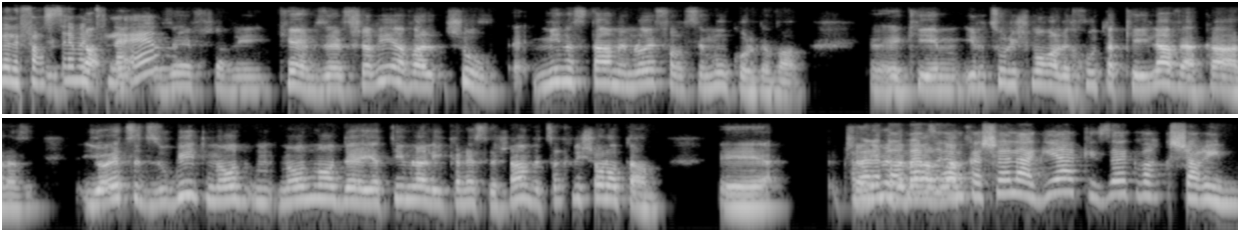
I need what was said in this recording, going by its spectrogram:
ולפרסם אפשר, אצלהם? זה אפשרי, כן, זה אפשרי, אבל שוב, מן הסתם הם לא יפרסמו כל דבר, כי הם ירצו לשמור על איכות הקהילה והקהל, אז יועצת זוגית מאוד מאוד, מאוד יתאים לה להיכנס לשם וצריך לשאול אותם. אבל אתה אומר זה גם קשה להגיע כי זה כבר קשרים.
